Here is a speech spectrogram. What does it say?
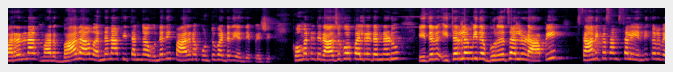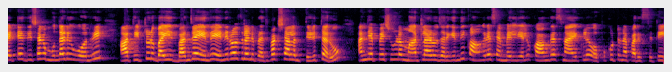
వర్ణన వర- బాధ వర్ణనాతీతంగా ఉన్నది పాలన కుంటుపడ్డది అని చెప్పేసి కోమటిరెడ్డి రాజగోపాల్ రెడ్డి అన్నాడు. ఇతర ఇతరుల మీద బురద చల్లుడు ఆపి స్థానిక సంస్థల ఎన్నికలు పెట్టే దిశగా ముందడుగు పోన్రి ఆ తిట్టుడు బై బంద్ చేయండి ఎన్ని రోజులని ప్రతిపక్షాలను తిడతారు అని చెప్పేసి కూడా మాట్లాడడం జరిగింది. కాంగ్రెస్ ఎమ్మెల్యేలు కాంగ్రెస్ నాయకులే ఒప్పుకుంటున్న పరిస్థితి.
